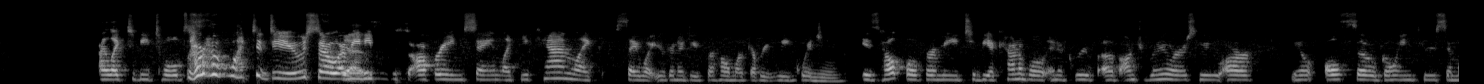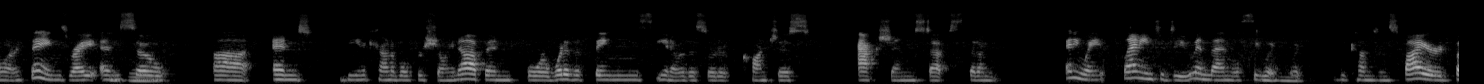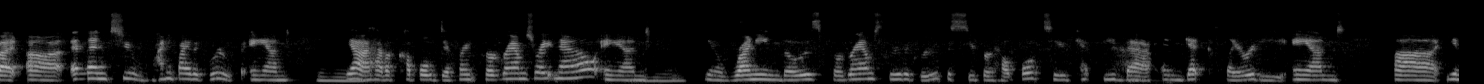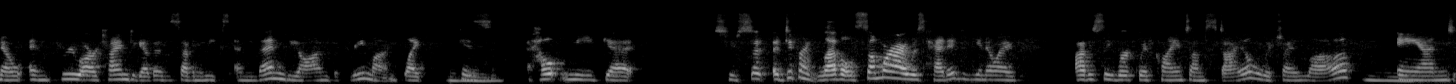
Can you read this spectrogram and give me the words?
i like to be told sort of what to do so i yes. mean even just offering saying like you can like say what you're going to do for homework every week which mm. is helpful for me to be accountable in a group of entrepreneurs who are you know also going through similar things right and mm-hmm. so uh, and being accountable for showing up and for what are the things, you know, the sort of conscious action steps that I'm anyway planning to do. And then we'll see what, mm-hmm. what becomes inspired. But, uh, and then to run it by the group. And mm-hmm. yeah, I have a couple different programs right now. And, mm-hmm. you know, running those programs through the group is super helpful to get feedback and get clarity. And, uh, you know, and through our time together, the seven weeks and then beyond the three month, like mm-hmm. has helped me get to such a different level, somewhere I was headed. You know, I obviously work with clients on style, which I love. Mm-hmm. And,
